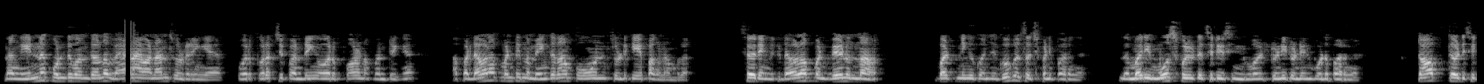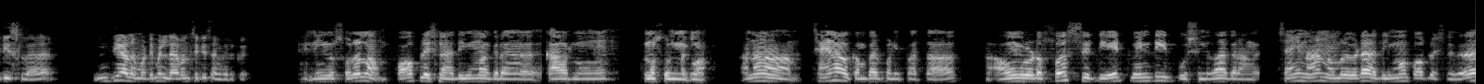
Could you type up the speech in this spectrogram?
நாங்க என்ன கொண்டு வந்தாலும் வேணாம் வேணாம்னு சொல்றீங்க. ஒரு புரட்சி பண்றீங்க ஒரு போராட்டம் பண்றீங்க. அப்ப டெவலப்மெண்ட் நம்ம எங்க தான் போவோம்னு சொல்லிட்டு கேட்பாங்க நம்மள. சார் எங்களுக்கு டெவலப்மெண்ட் வேணும் தான் பட் நீங்க கொஞ்சம் கூகுள் சர்ச் பண்ணி பாருங்க. இந்த மாதிரி most polluted cities in world twenty twenty போட்டு பாருங்க. டாப் தேர்ட்டி சிட்டிஸ்ல இந்தியாவில மட்டுமே லெவன் சிட்டிஸ் அங்க இருக்கு. நீங்க சொல்லலாம். பாப்புலேஷன் அதிகமா இருக்கிற காரணம் சொல்லிக்கலாம் ஆனா சைனாவை கம்பேர் பண்ணி பார்த்தா அவங்களோட ஃபர்ஸ்ட் சிட்டியே டுவெண்ட்டி பொசிஷன் தான் இருக்கிறாங்க. சைனா நம்மளை விட அதிகமா பாப்புலேஷன் இருக்கிற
